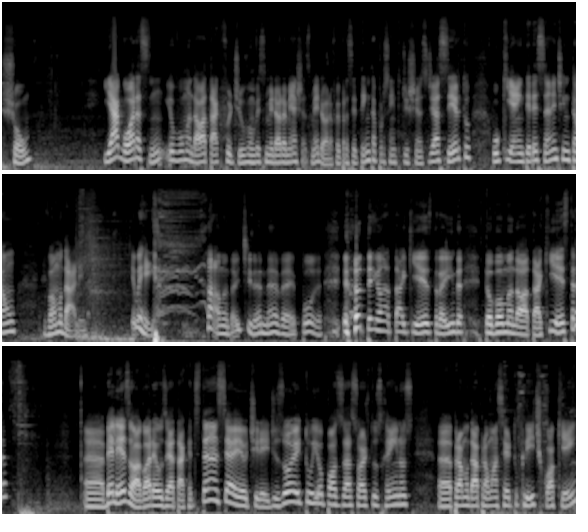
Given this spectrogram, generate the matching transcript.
Show. E agora sim eu vou mandar o ataque furtivo, vamos ver se melhora a minha chance. Melhora, foi para 70% de chance de acerto, o que é interessante, então vamos dar ali. Eu errei. ah, mano, tá me tirando, né, velho? Porra, eu tenho um ataque extra ainda, então vamos mandar o ataque extra. Uh, beleza, ó, agora eu usei ataque à distância, eu tirei 18 e eu posso usar a sorte dos reinos uh, pra mudar pra um acerto crítico, ok.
